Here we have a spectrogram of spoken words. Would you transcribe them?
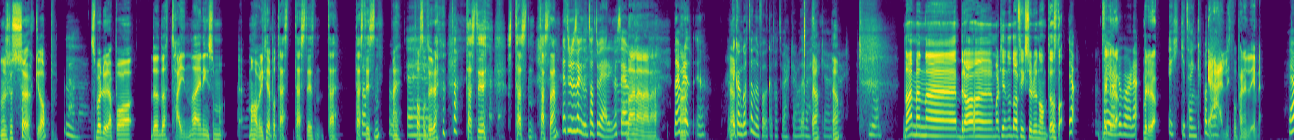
Når du skal søke det opp, Mm. så bare lurer jeg på Det, det tegnet der er ingen som Man har vel ikke det på test, testis, te, testisen? Nei, Eh, tastaturet? Testi, testen, testeren? Jeg tror du snakket om tatoveringene, jeg Nei, nei, nei. nei. Nei, det, ja. Det kan godt hende folk har tatovert det, og det vet Ja, ikke ja. noe om. Nei, men uh, bra, Martine. Da fikser du navn til oss, da. Ja, Da Veldig gjør bra. du bare det. Veldig bra. Ikke tenk på det. Jeg er litt på Pernille Ime. Ja,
